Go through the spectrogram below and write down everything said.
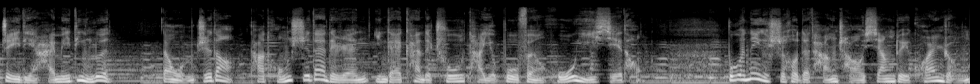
这一点还没定论。但我们知道，他同时代的人应该看得出他有部分胡夷血统。不过那个时候的唐朝相对宽容，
